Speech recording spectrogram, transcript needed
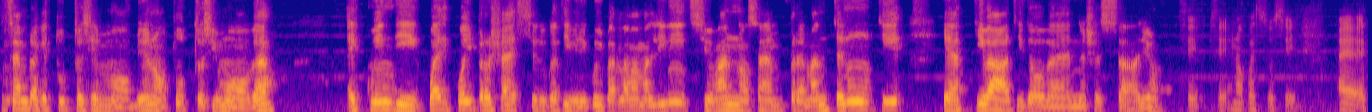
sembra che tutto sia immobile, no, tutto si muove e quindi que- quei processi educativi di cui parlavamo all'inizio vanno sempre mantenuti e attivati dove è necessario. Sì, sì, no, questo sì eh,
